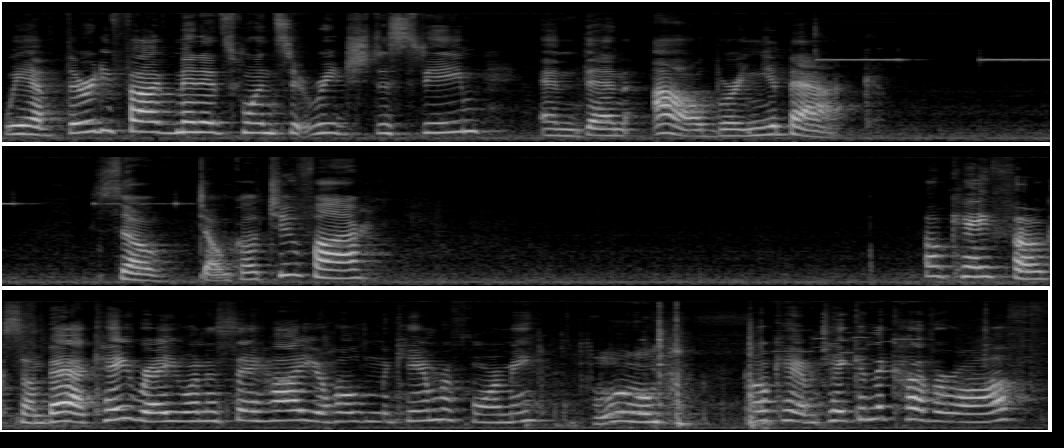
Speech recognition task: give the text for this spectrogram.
We have 35 minutes once it reached the steam, and then I'll bring you back. So don't go too far. Okay, folks, I'm back. Hey, Ray, you want to say hi? You're holding the camera for me. Hello. Okay, I'm taking the cover off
